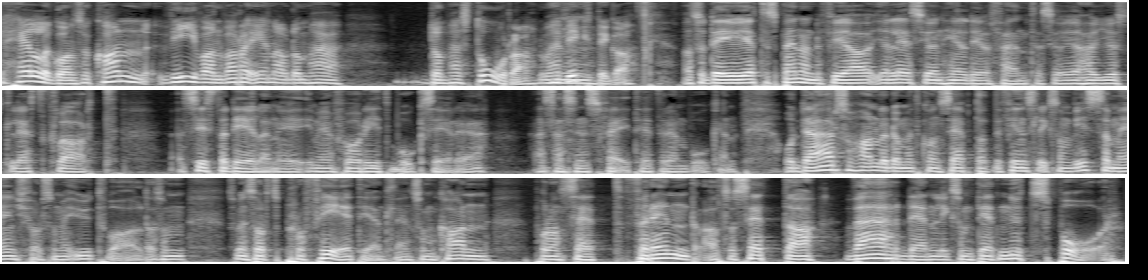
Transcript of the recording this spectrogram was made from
helgon så kan Vivan vara en av de här, de här stora, de här Mm. viktiga. Alltså det är ju jättespännande för jag, jag läser ju en hel del fantasy och jag har just läst klart sista delen i, i min favoritbokserie. Assassin's Fate heter den boken. Och där så handlar det om ett koncept att det finns liksom vissa människor som är utvalda, som, som en sorts profet egentligen, som kan på något sätt förändra, alltså sätta världen liksom till ett nytt spår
